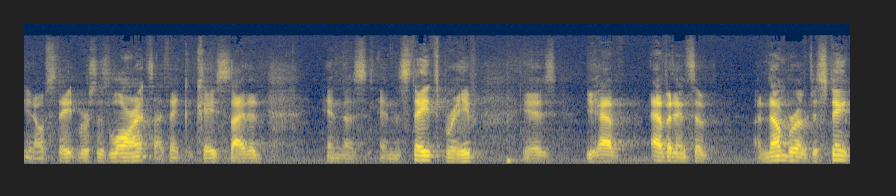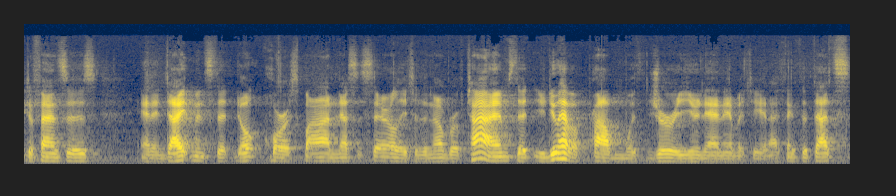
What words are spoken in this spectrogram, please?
you know, State versus Lawrence, I think a case cited in the, in the state's brief, is you have evidence of a number of distinct offenses and indictments that don't correspond necessarily to the number of times, that you do have a problem with jury unanimity. And I think that that's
